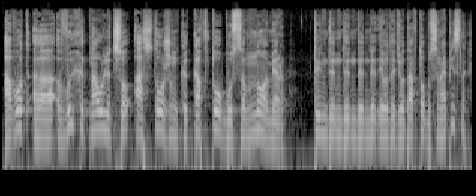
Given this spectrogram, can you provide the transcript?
А вот э, выход на улицу Остоженко к автобусам номер тын-дын-дын-дын, и вот эти вот автобусы написаны.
